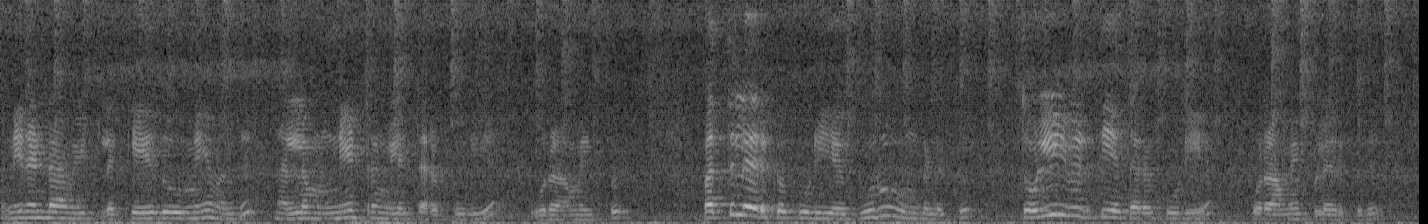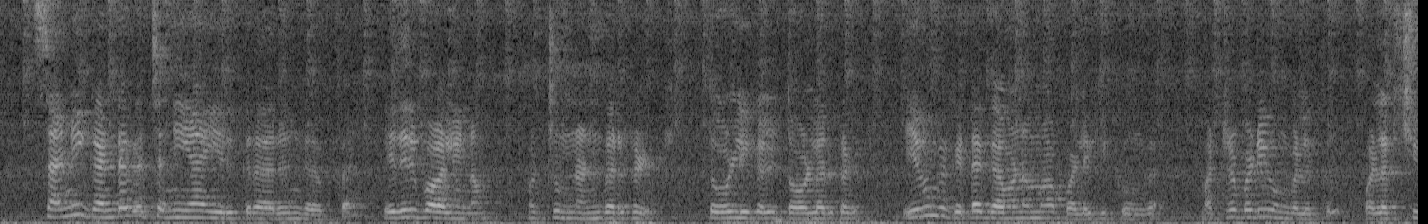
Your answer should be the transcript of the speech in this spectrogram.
பன்னிரெண்டாம் வீட்டில் கேதுவுமே வந்து நல்ல முன்னேற்றங்களை தரக்கூடிய ஒரு அமைப்பு. பத்தில் இருக்கக்கூடிய குரு உங்களுக்கு தொழில் விருத்தியை தரக்கூடிய ஒரு அமைப்பில் இருக்குது. சனி கண்டக சனியாக இருக்கிறாருங்கிறப்ப எதிர்பாலினம் மற்றும் நண்பர்கள் தோழிகள் தோழர்கள் இவங்க கிட்ட கவனமாக பழகிக்கோங்க. மற்றபடி உங்களுக்கு வளர்ச்சி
